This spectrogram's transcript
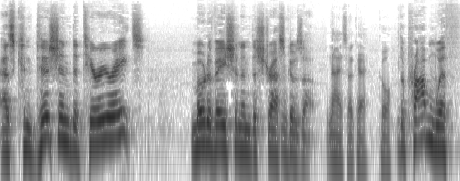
as condition deteriorates, motivation and distress mm-hmm. goes up. Nice. Okay. Cool. The problem with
